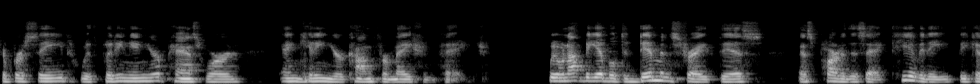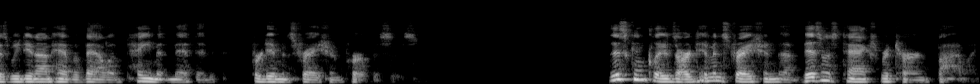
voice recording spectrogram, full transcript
to proceed with putting in your password and getting your confirmation page. We will not be able to demonstrate this as part of this activity because we do not have a valid payment method for demonstration purposes. This concludes our demonstration of business tax return filing.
